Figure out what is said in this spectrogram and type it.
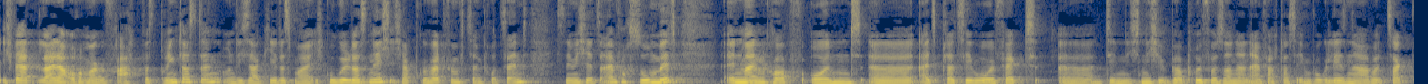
ich werde leider auch immer gefragt, was bringt das denn? Und ich sage jedes Mal, ich google das nicht. Ich habe gehört 15 Prozent. Das nehme ich jetzt einfach so mit in meinen Kopf und äh, als Placebo-Effekt, äh, den ich nicht überprüfe, sondern einfach das irgendwo gelesen habe, zack,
